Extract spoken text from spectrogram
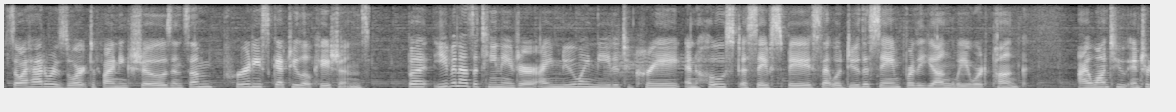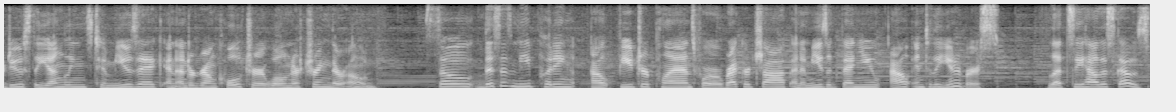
so I had to resort to finding shows in some pretty sketchy locations. But even as a teenager, I knew I needed to create and host a safe space that would do the same for the young wayward punk. I want to introduce the younglings to music and underground culture while nurturing their own. So, this is me putting out future plans for a record shop and a music venue out into the universe. Let's see how this goes.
